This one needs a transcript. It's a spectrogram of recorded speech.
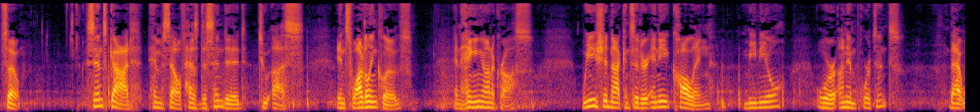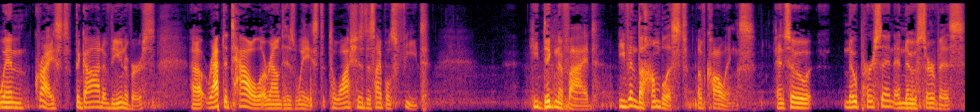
So, since God himself has descended to us in swaddling clothes and hanging on a cross, we should not consider any calling menial or unimportant. That when Christ, the God of the universe, uh, wrapped a towel around his waist to wash his disciples' feet. He dignified even the humblest of callings. And so no person and no service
